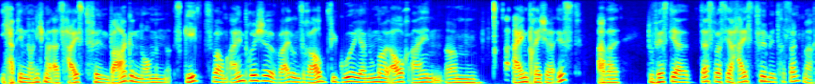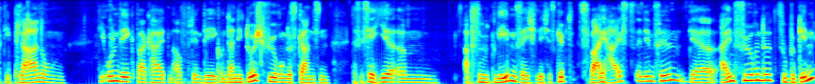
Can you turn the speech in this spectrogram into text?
ich habe den noch nicht mal als Heist-Film wahrgenommen. Es geht zwar um Einbrüche, weil unsere Hauptfigur ja nun mal auch ein ähm, Einbrecher ist, aber du wirst ja das, was ja Heist-Filme interessant macht, die Planung, die Unwägbarkeiten auf dem Weg und dann die Durchführung des Ganzen, das ist ja hier ähm, absolut nebensächlich. Es gibt zwei Heists in dem Film. Der einführende zu Beginn,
